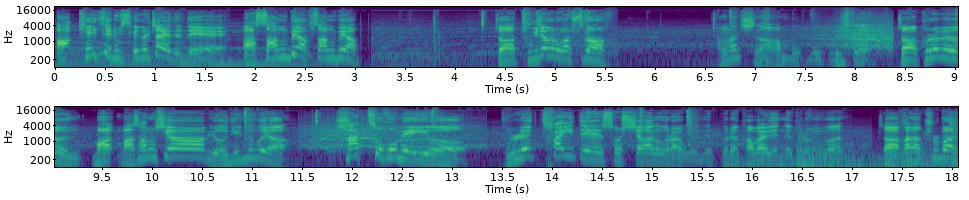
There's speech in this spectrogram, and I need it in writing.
아 캐릭터 이름 세 글자야 된대. 아 쌍배합 쌍배합. 자 투기장으로 갑시다. 장난치나? 아, 뭐, 뭐, 어디대? 자, 그러면 마, 마상 시합이 어디 있는 거야? 하트 홈웨이어 블랙 타이드에서 시작하는 걸 알고 있네. 그래, 가봐야겠네. 그럼 이만. 자, 가자, 출발.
